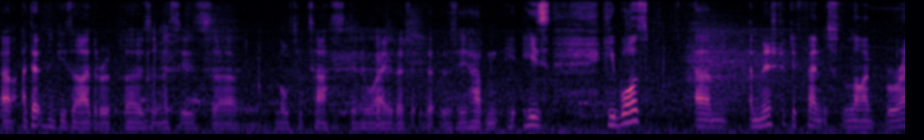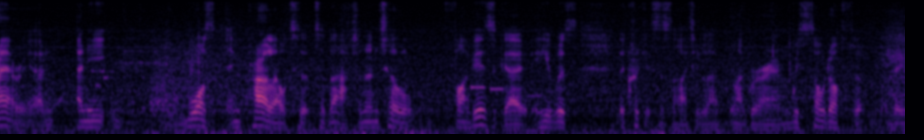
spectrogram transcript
Uh, I don't think he's either of those, unless he's uh, multitasked in a way that, that, that he hadn't. He, he's he was um, a Ministry of Defence librarian, and he was in parallel to, to that, and until five years ago, he was the Cricket Society lib- librarian. We sold off the, the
